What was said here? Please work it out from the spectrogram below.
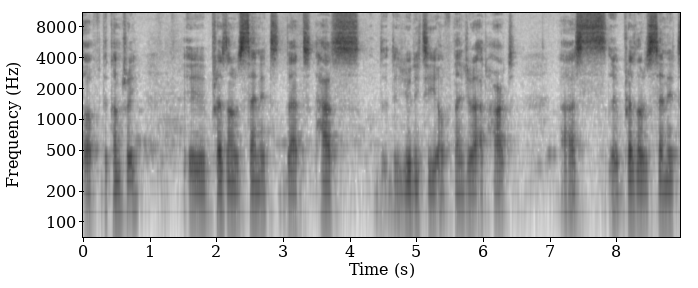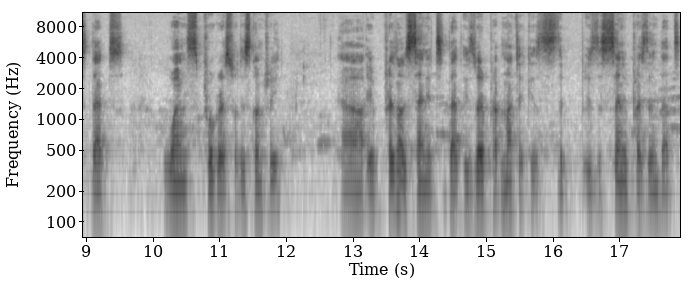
of the country, a president of the Senate that has the, the unity of Nigeria at heart, uh, a president of the Senate that wants progress for this country. Uh, a president of the Senate that is very pragmatic is the, is the Senate president that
